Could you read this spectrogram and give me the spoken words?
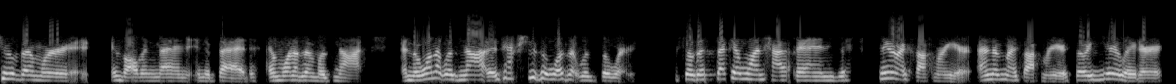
Two of them were involving men in a bed, and one of them was not. And the one that was not is actually the one that was the worst. So the second one happened maybe my sophomore year, end of my sophomore year. So a year later,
